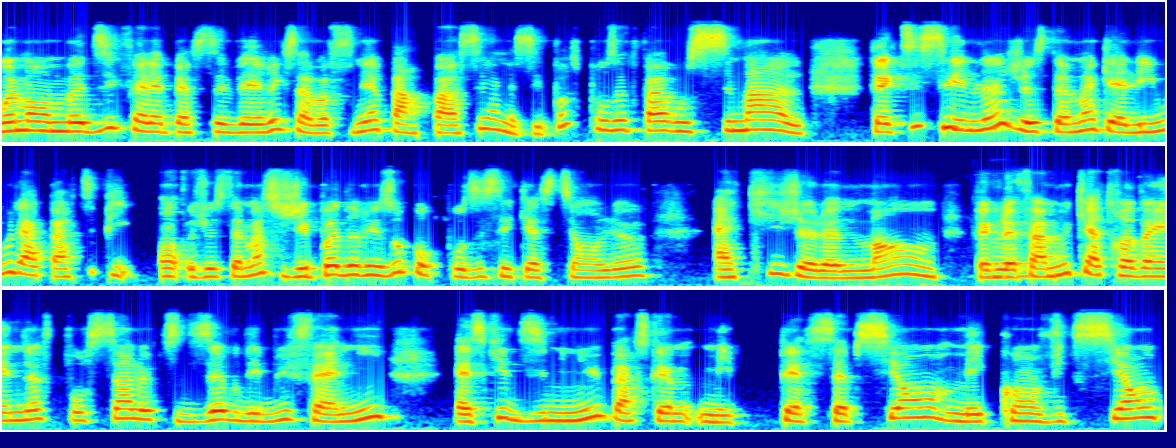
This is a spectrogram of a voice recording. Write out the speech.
Moi, on m'a dit qu'il fallait persévérer, que ça va finir par passer, mais c'est pas supposé de faire aussi mal. Fait que c'est là justement qu'elle est où la partie? Puis justement, si j'ai pas de réseau pour poser ces questions-là, à qui je le demande? Fait que le fameux 89 là, que tu disais au début, Fanny, est-ce qu'il diminue parce que mes perceptions, mes convictions,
